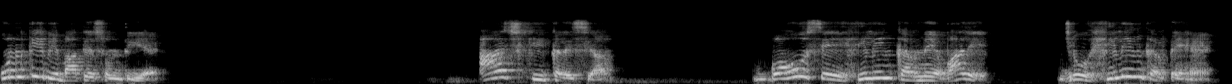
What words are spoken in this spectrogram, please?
उनकी भी बातें सुनती है। आज की कलेसिया बहुत से हीलिंग करने वाले जो हीलिंग करते हैं,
